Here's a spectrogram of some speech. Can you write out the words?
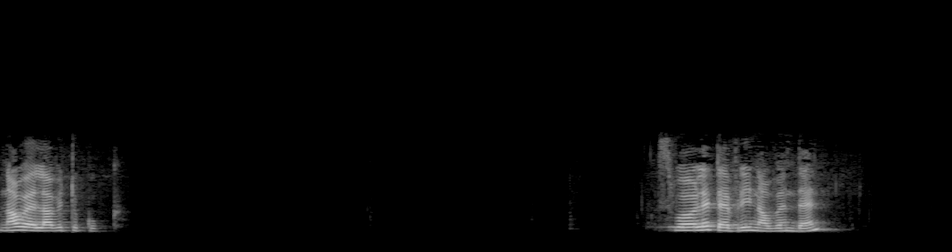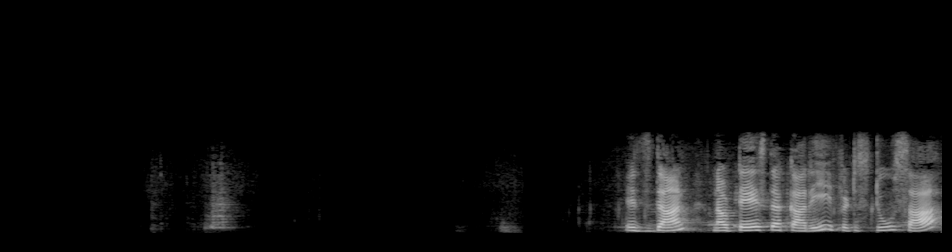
Now allow it to cook. Swirl it every now and then. It's done. Now taste the curry. If it is too sour,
